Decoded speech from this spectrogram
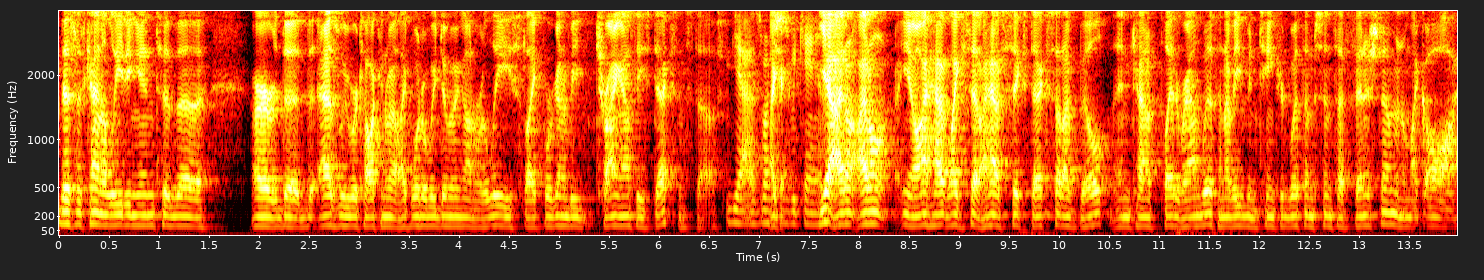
this is kind of leading into the or the, the as we were talking about, like what are we doing on release? Like we're gonna be trying out these decks and stuff. Yeah, as much Like, as we can. Yeah, I don't, I don't, you know, I have, like I said, I have six decks that I've built and kind of played around with, and I've even tinkered with them since I finished them, and I'm like, oh, I,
